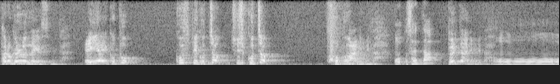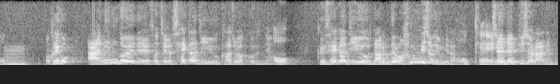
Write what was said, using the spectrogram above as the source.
바로 결론 내겠습니다. AI 거품, 코스피 고점, 주식 고점, 거품 아닙니다. 오 셋다? 절대 아닙니다. 오, 음. 어, 그리고 아닌 거에 대해서 제가 세 가지 이유 가져왔거든요. 오, 그세 가지 이유 나름대로 합리적입니다. 오케이, 제 내피셜 아니고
